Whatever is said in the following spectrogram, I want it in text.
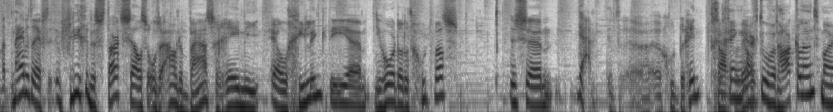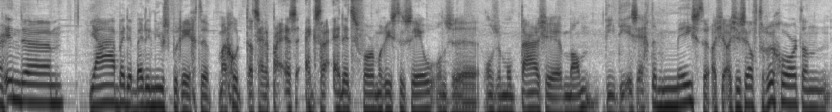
wat mij betreft een vliegende start. Zelfs onze oude baas Remy L. Gielink, die, eh, die hoorde dat het goed was. Dus ehm, ja, het, eh, goed begin. het ging af en toe wat hakkelend, maar... In de, ja, bij de, bij de nieuwsberichten. Maar goed, dat zijn een paar extra edits voor Maurice de Zeeuw, onze, onze montageman. Die, die is echt een meester. Als je, als je zelf terug hoort, dan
